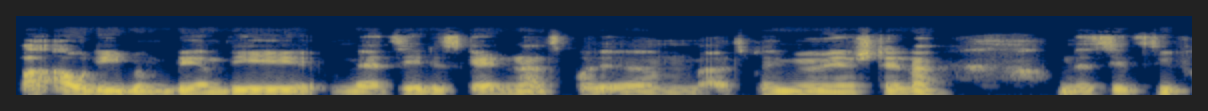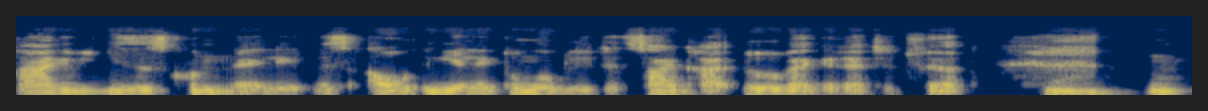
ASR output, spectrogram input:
Audi, BMW, Mercedes gelten als, ähm, als Premium-Hersteller. Und das ist jetzt die Frage, wie dieses Kundenerlebnis auch in die elektromobile Zeit rüber gerettet wird. Mhm.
